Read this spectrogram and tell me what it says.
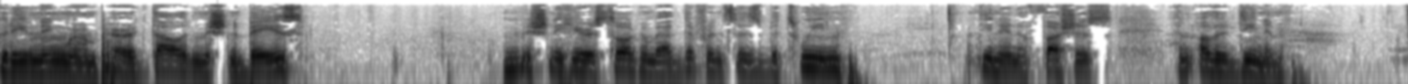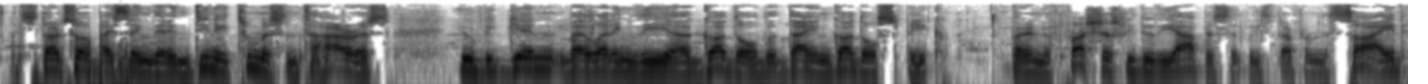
Good evening. We're on Parak Dalad Mishnah Bays. Mishnah here is talking about differences between Dine Nefashis and other Dinim. It starts off by saying that in Dine Tumas and Taharis, you begin by letting the uh, Gadol, the dying Gadol, speak. But in the Fashas, we do the opposite. We start from the side,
